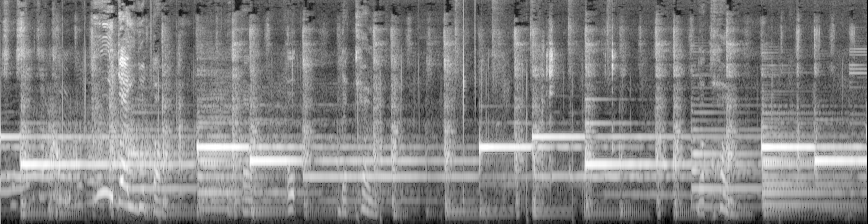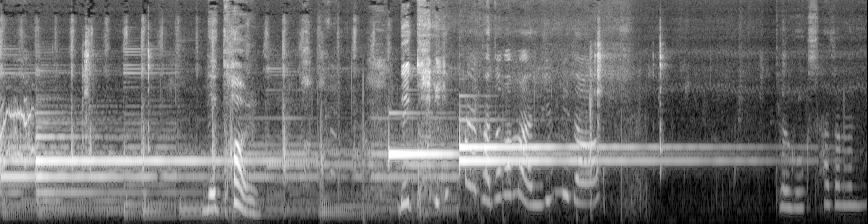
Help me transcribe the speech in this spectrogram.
저 산타클로 먹어. 오, 나 이겼다. 나, 어, 내 칼. 내 칼. 내 칼. 가져가면 안 됩니다. 결국 사장은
